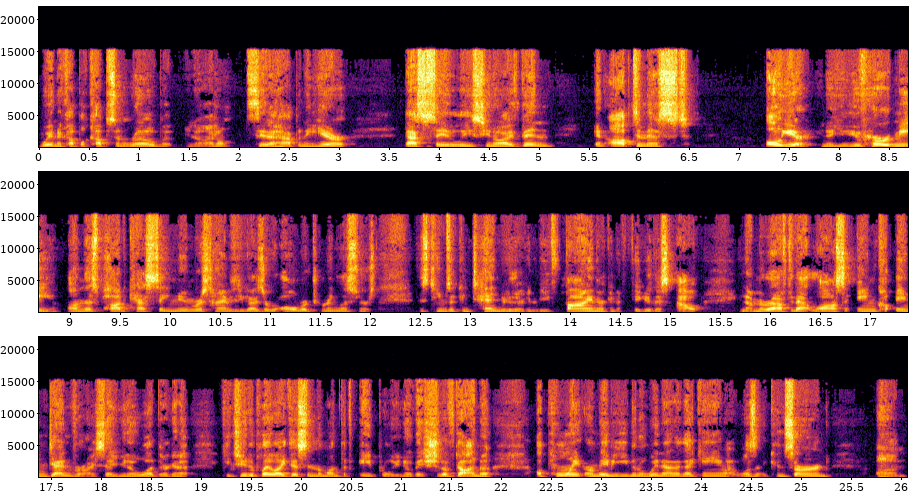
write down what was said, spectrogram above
win a couple cups in a row. But you know I don't see that happening here. That's to say the least. You know I've been an optimist all year. You know, you, have heard me on this podcast say numerous times, you guys are all returning listeners. This team's a contender. They're going to be fine. They're going to figure this out. And I remember after that loss in in Denver, I said, you know what? They're going to continue to play like this in the month of April. You know, they should have gotten a, a point or maybe even a win out of that game. I wasn't concerned. Um,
